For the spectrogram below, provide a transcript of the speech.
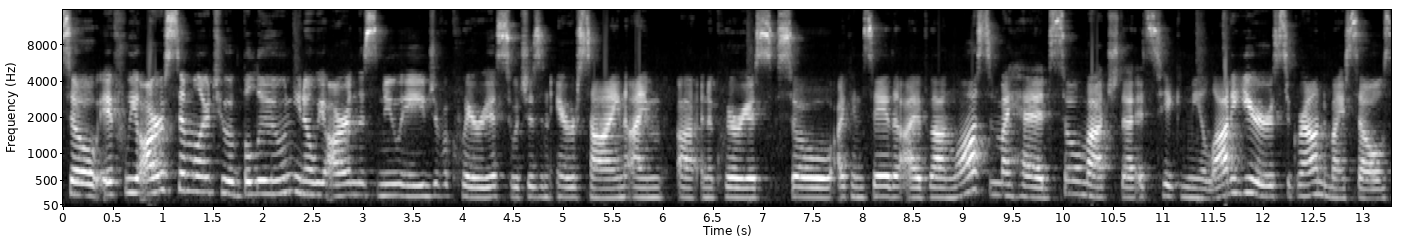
So if we are similar to a balloon, you know, we are in this new age of Aquarius, which is an air sign. I'm uh, an Aquarius, so I can say that I've gotten lost in my head so much that it's taken me a lot of years to ground myself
